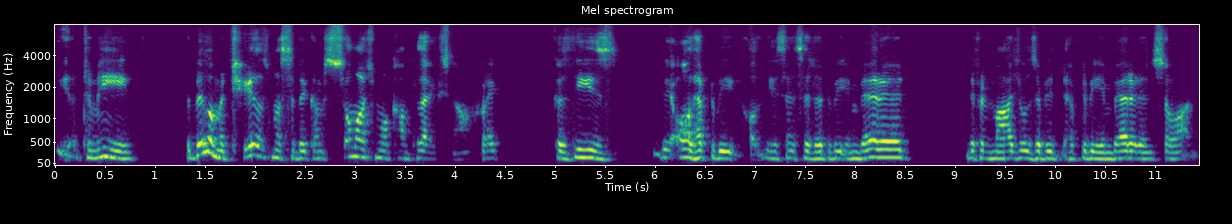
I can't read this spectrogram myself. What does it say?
you know, to me, the bill of materials must have become so much more complex now, right? Because these they all have to be these sensors have to be embedded, different modules have, have to be embedded, and so on.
